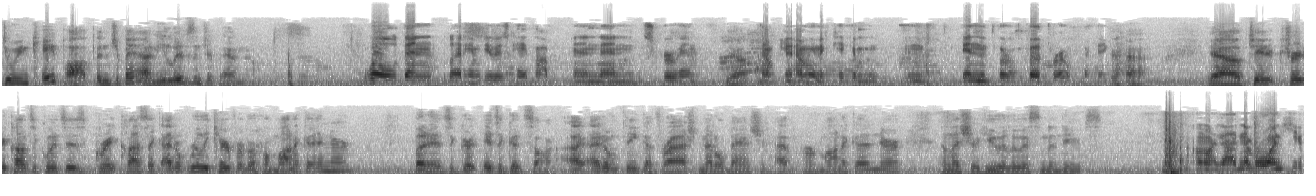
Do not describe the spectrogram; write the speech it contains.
doing K-pop in Japan. He lives in Japan now. well, then let him do his K-pop, and then screw him. Yeah. I'm gonna, I'm gonna kick him in in the, th- the throat. I think. yeah, Chain, Train of Consequences, great classic. I don't really care for the harmonica in there, but it's a good it's a good song. I, I don't think a thrash metal band should have harmonica in there unless you're Huey Lewis in the News. Oh my God! Number one, Huey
